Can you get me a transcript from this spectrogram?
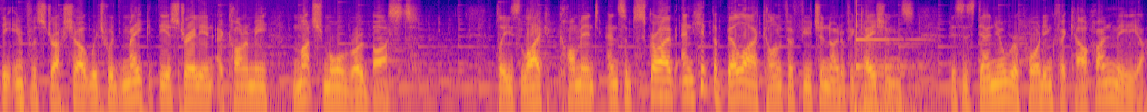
the infrastructure which would make the Australian economy much more robust. Please like, comment and subscribe and hit the bell icon for future notifications. This is Daniel reporting for Kalkine Media.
